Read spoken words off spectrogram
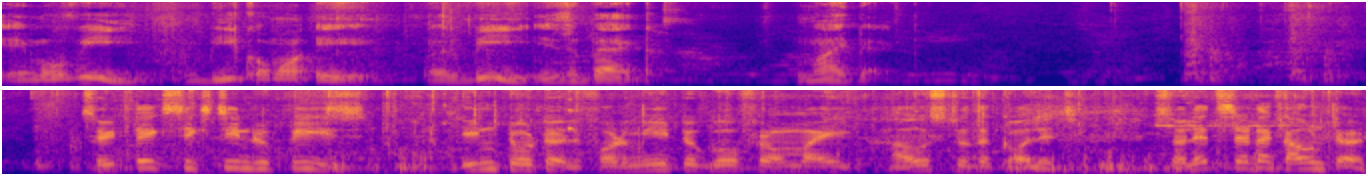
MOV B comma A. Well, B is a bag. My bag. So it takes 16 rupees in total for me to go from my house to the college. So let's set a counter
